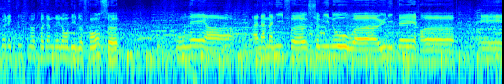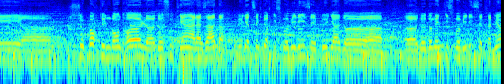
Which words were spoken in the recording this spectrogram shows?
Collectif Notre-Dame-des-Landes Île-de-France. Euh, On est à, à la manif euh, cheminot euh, unitaire euh, et je porte une banderole de soutien à la ZAD. Plus il y a de secteurs qui se mobilisent et plus il y a de, de domaines qui se mobilisent, c'est très bien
